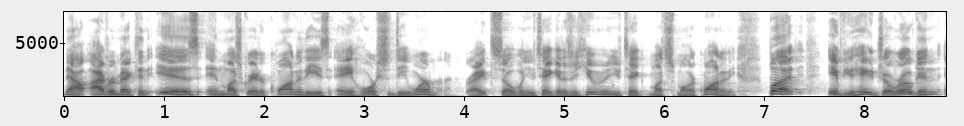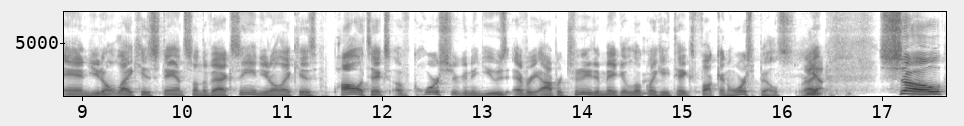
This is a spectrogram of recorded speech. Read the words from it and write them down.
Now, ivermectin is, in much greater quantities, a horse dewormer, right? So when you take it as a human, you take much smaller quantity. But if you hate Joe Rogan and you don't like his stance on the vaccine, you don't like his politics, of course you're going to use every opportunity to make it look like he takes fucking horse pills, right? Yeah. So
